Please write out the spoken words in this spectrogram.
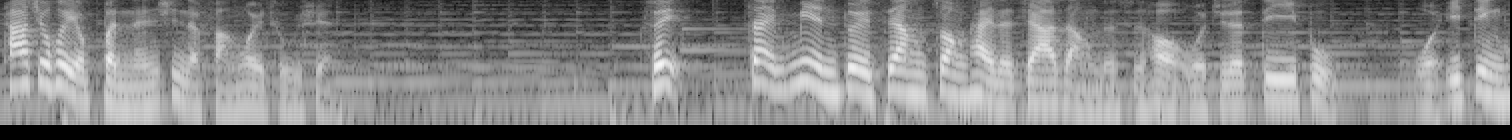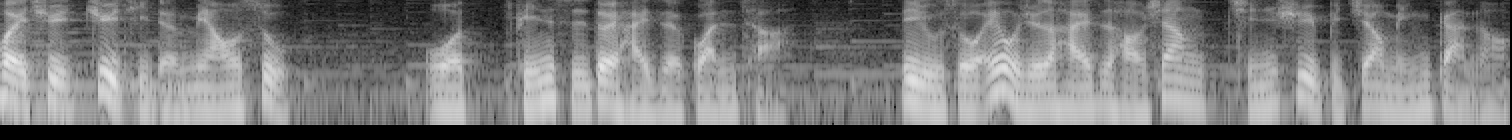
他就会有本能性的防卫出现。所以在面对这样状态的家长的时候，我觉得第一步，我一定会去具体的描述我平时对孩子的观察。例如说，哎，我觉得孩子好像情绪比较敏感哦，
